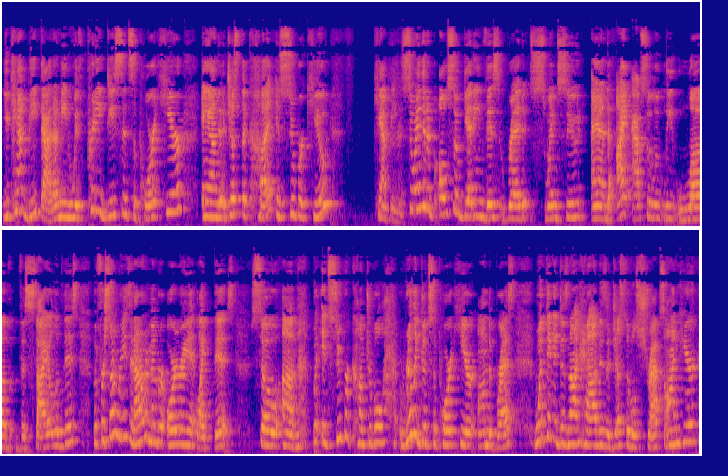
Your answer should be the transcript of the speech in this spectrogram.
you can't beat that. I mean, with pretty decent support here and just the cut is super cute. Can't beat it. So I ended up also getting this red swimsuit and I absolutely love the style of this. But for some reason, I don't remember ordering it like this. So, um, but it's super comfortable, really good support here on the breast. One thing it does not have is adjustable straps on here.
